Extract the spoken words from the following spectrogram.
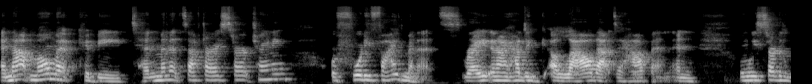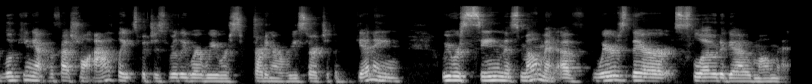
And that moment could be 10 minutes after i start training or 45 minutes right? And i had to allow that to happen. And when we started looking at professional athletes which is really where we were starting our research at the beginning we were seeing this moment of where's their slow to go moment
